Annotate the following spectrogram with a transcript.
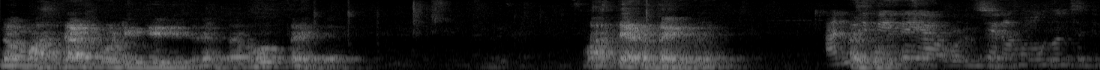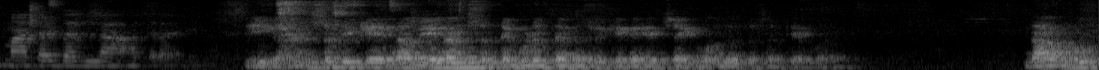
ನಾವು ಮಾತಾಡ್ಕೊಂಡಿದ್ದಿದ್ರೆ ನಾನು ಹೋಗ್ತಾ ಇದ್ದೆ. ಮಾತಾಡ್ತಾ ಇದ್ದೆ. ಈಗ ಅನ್ಸೋದಕ್ಕೆ ನಾವೇನು ಅನ್ಸುತ್ತೆ ಬಿಡುತ್ತೆ ಅನ್ನೋದಕ್ಕಿಂತ ಹೆಚ್ಚಾಗಿ ಒಂದೊಂದು ಸತ್ಯ. ನಾವು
